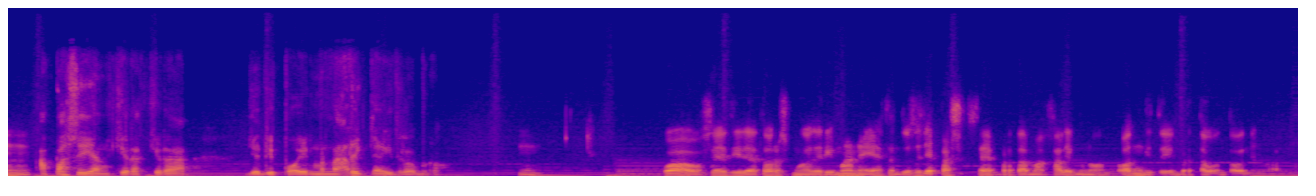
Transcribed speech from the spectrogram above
Hmm. Apa sih yang kira-kira jadi poin menariknya gitu loh, Bro? Wow, saya tidak tahu harus mulai dari mana ya. Tentu saja pas saya pertama kali menonton gitu ya bertahun-tahun yang lalu,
